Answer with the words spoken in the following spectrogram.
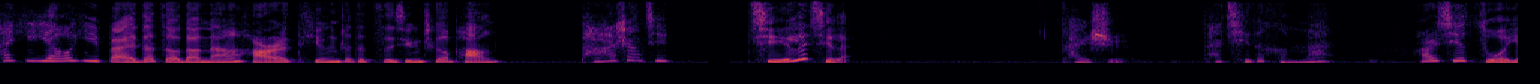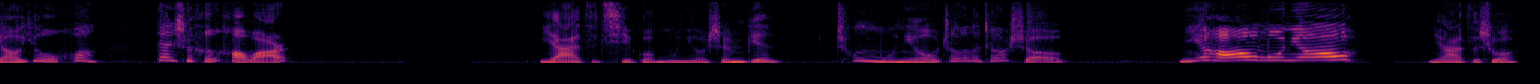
他一摇一摆地走到男孩停着的自行车旁，爬上去，骑了起来。开始，他骑得很慢，而且左摇右晃，但是很好玩。鸭子骑过母牛身边，冲母牛招了招手：“你好，母牛。”鸭子说：“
